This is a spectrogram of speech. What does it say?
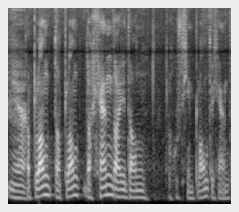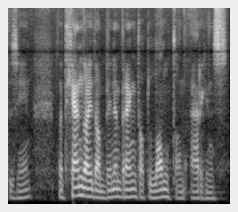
Ja. Dat, plant, dat, plant, dat gen dat je dan, dat hoeft geen plantengen te zijn, dat gen dat je dan binnenbrengt, dat landt dan ergens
